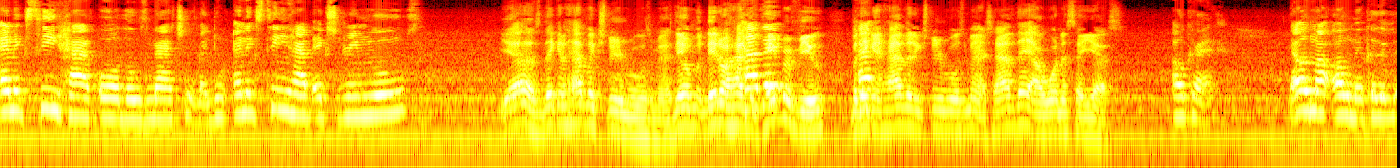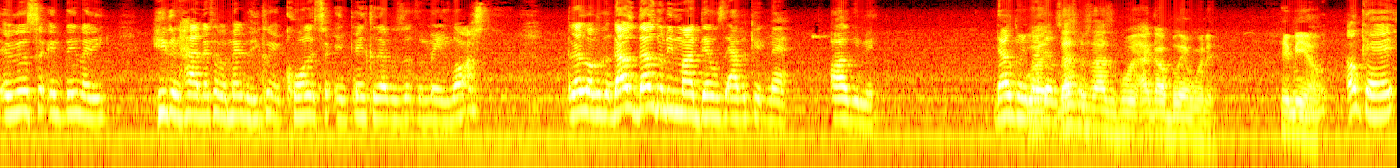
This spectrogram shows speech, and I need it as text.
NXT have all those matches? Like, do NXT have extreme rules? yes, they can have extreme rules match. They don't, they don't have, Have the pay per view, but have- they can have an extreme rules match. Have they? I want to say yes. Okay, that was my argument because if, if it was certain things like he could have that type of match, but he couldn't call it certain things because that was up the main roster. And that's what, was- that was that was gonna be my devil's advocate match argument. That was gonna be my But devil's that's advocate. besides the point. I got Blair winning. Hit me out. Okay.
